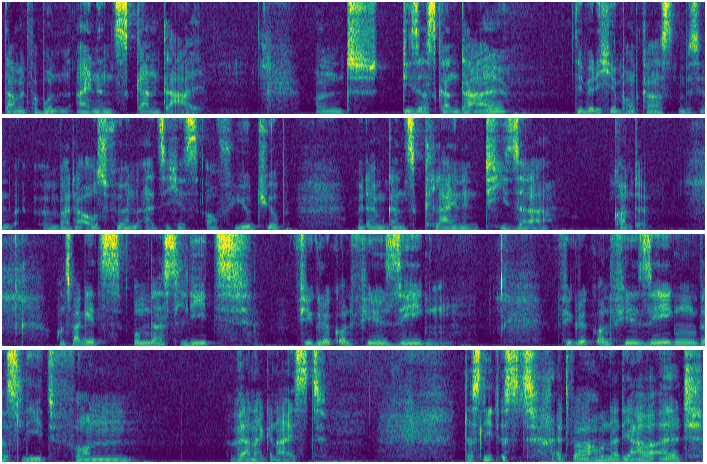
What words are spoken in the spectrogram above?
damit verbunden einen Skandal. Und dieser Skandal, den werde ich hier im Podcast ein bisschen ähm, weiter ausführen, als ich es auf YouTube mit einem ganz kleinen Teaser konnte. Und zwar geht es um das Lied Viel Glück und viel Segen viel Glück und viel Segen, das Lied von Werner Gneist. Das Lied ist etwa 100 Jahre alt,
